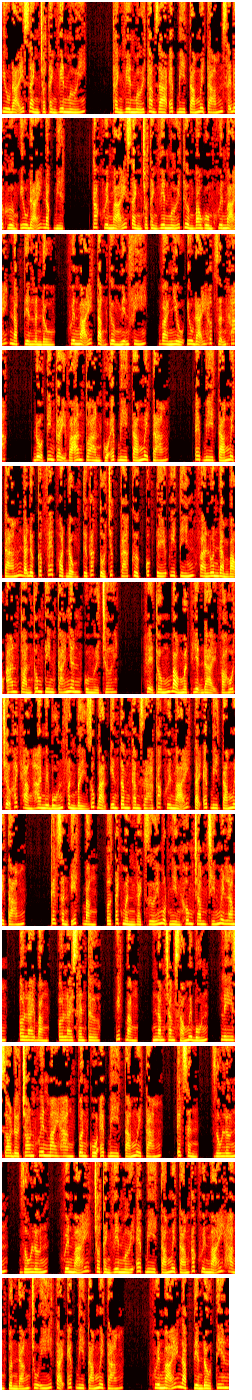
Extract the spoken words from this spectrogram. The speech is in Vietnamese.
ưu đãi dành cho thành viên mới. Thành viên mới tham gia FB88 sẽ được hưởng ưu đãi đặc biệt. Các khuyến mãi dành cho thành viên mới thường bao gồm khuyến mãi nạp tiền lần đầu, khuyến mãi tặng thưởng miễn phí, và nhiều ưu đãi hấp dẫn khác. Độ tin cậy và an toàn của FB88 FB88 đã được cấp phép hoạt động từ các tổ chức cá cược quốc tế uy tín và luôn đảm bảo an toàn thông tin cá nhân của người chơi. Hệ thống bảo mật hiện đại và hỗ trợ khách hàng 24 phần 7 giúp bạn yên tâm tham gia các khuyến mãi tại FB88. Capson ít bằng, Attachment gạch dưới 1095, Align bằng, Align Center, ít bằng, 564, Lee The John khuyên mai hàng tuần của FB88, caption, dấu lớn, dấu lớn, khuyên mãi cho thành viên mới FB88 các khuyên mãi hàng tuần đáng chú ý tại FB88. Khuyên mãi nạp tiền đầu tiên.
